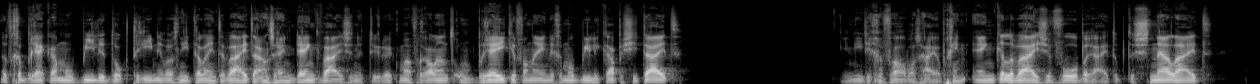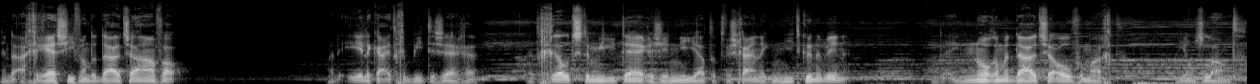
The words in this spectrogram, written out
Dat gebrek aan mobiele doctrine was niet alleen te wijten aan zijn denkwijze natuurlijk, maar vooral aan het ontbreken van enige mobiele capaciteit. In ieder geval was hij op geen enkele wijze voorbereid op de snelheid en de agressie van de Duitse aanval. Maar de eerlijkheid gebied te zeggen, het grootste militaire genie had het waarschijnlijk niet kunnen winnen. De enorme Duitse overmacht die ons land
